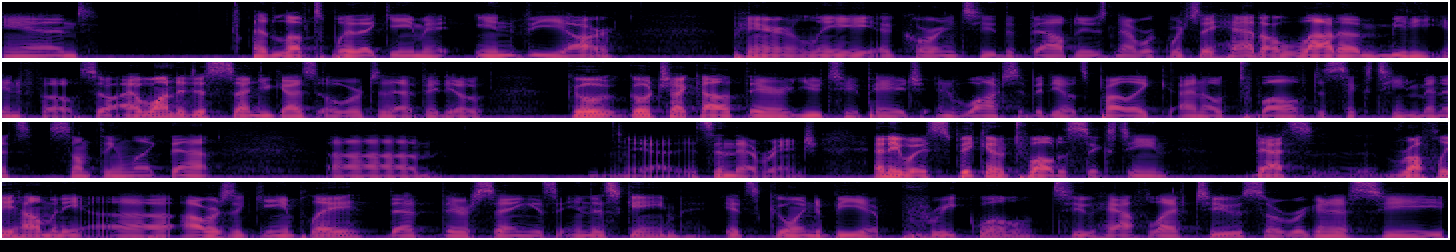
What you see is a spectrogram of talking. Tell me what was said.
and I'd love to play that game in VR. Apparently, according to the Valve News Network, which they had a lot of meaty info, so I wanted to send you guys over to that video. Go go check out their YouTube page and watch the video. It's probably like I know 12 to 16 minutes, something like that. Um, yeah, it's in that range. Anyway, speaking of 12 to 16, that's roughly how many uh, hours of gameplay that they're saying is in this game. It's going to be a prequel to Half Life 2, so we're going to see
